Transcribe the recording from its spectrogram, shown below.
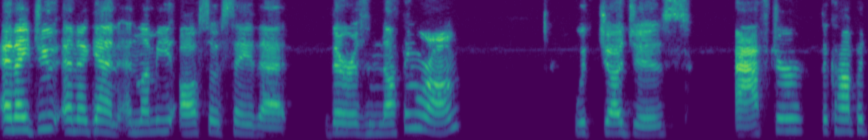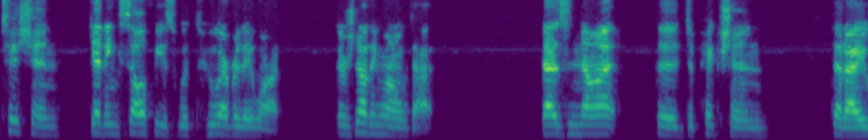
And i do and again and let me also say that there is nothing wrong with judges after the competition getting selfies with whoever they want. There's nothing wrong with that. That is not the depiction that i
